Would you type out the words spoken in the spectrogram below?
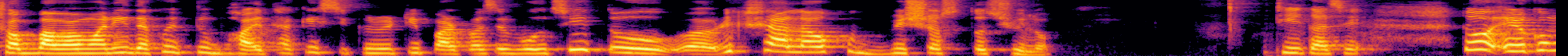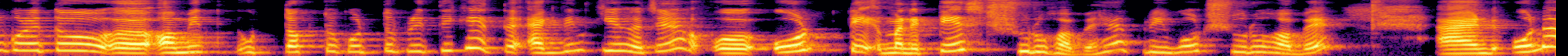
সব বাবা মারই দেখো একটু ভয় থাকে সিকিউরিটি পারপাসে বলছি, তো রিক্সাওয়ালাও খুব বিশ্বস্ত ছিল। ঠিক আছে তো এরকম করে তো অমিত উত্তক্ত করতো প্রীতিকে। তো একদিন কি হয়েছে ওর মানে টেস্ট শুরু হবে হ্যাঁ প্রি বোর্ড শুরু হবে। অ্যান্ড ও না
